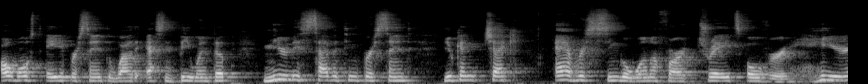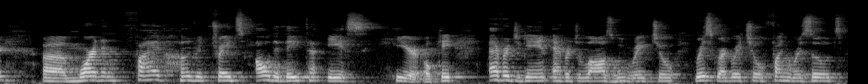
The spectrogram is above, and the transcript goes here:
almost 80% while the S&P went up nearly 17%. You can check every single one of our trades over here. Uh, more than 500 trades, all the data is here, okay? Average gain, average loss, win ratio, risk reward ratio, final results,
